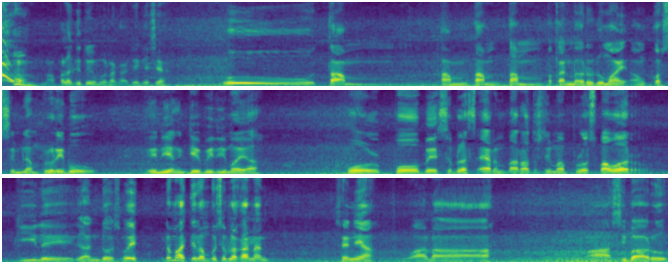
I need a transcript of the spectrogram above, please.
Apalagi tuh yang berangkat ya guys ya. Uh, tam tam tam tam Pekanbaru Dumai ongkos 90.000. Ini yang JB5 ya. Volvo B11R 450 power. Gile, gandos. Wih, udah mati lampu sebelah kanan. Senia. Walah. Masih baru.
